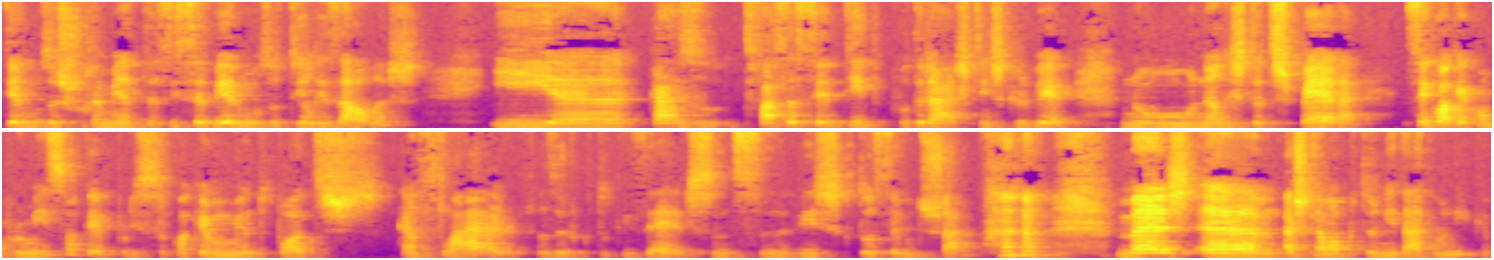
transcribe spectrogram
termos as ferramentas e sabermos utilizá-las. E uh, caso te faça sentido, poderás te inscrever no, na lista de espera sem qualquer compromisso, ok? Por isso, a qualquer momento podes cancelar, fazer o que tu quiseres, se, se vis que estou a ser muito chato. Mas um, acho que é uma oportunidade única,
